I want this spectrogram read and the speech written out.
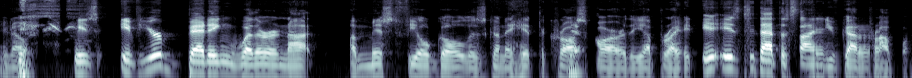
You know, is if you're betting whether or not a missed field goal is going to hit the crossbar or the upright, is that the sign you've got a problem?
